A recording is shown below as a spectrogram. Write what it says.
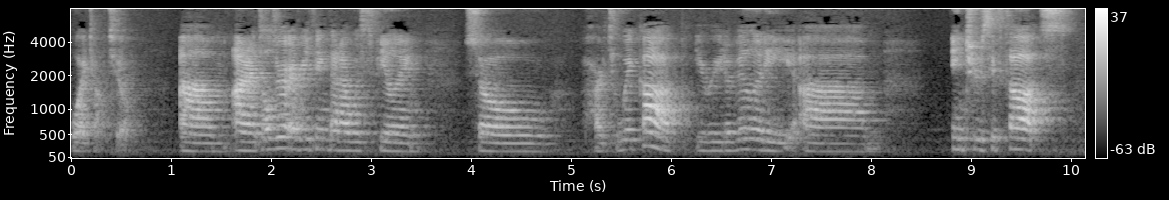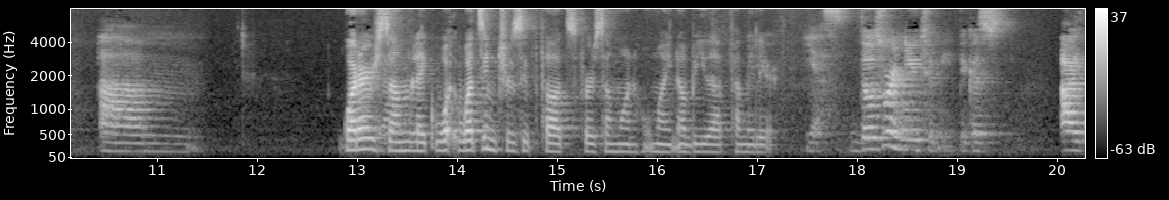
who I talked to. Um, and I told her everything that I was feeling. So hard to wake up, irritability, um, intrusive thoughts. Um, What are some like what what's intrusive thoughts for someone who might not be that familiar? Yes, those were new to me because I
